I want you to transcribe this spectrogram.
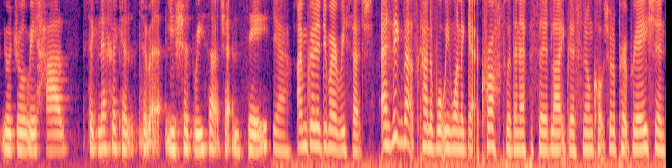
your jewelry has significance to it, you should research it and see. Yeah, I'm going to do my research. I think that's kind of what we want to get across with an episode like this and on cultural appropriation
